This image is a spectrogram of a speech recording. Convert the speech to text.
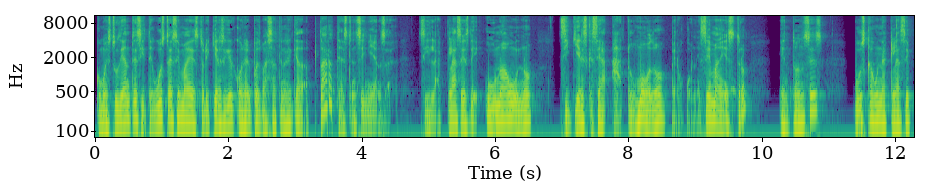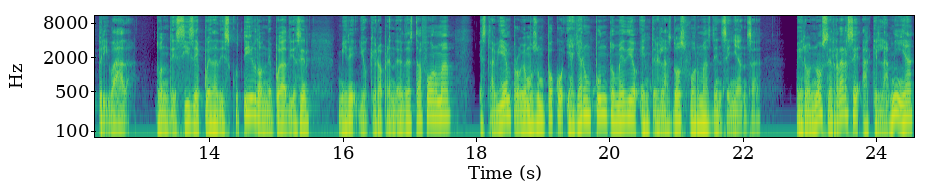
Como estudiante, si te gusta ese maestro y quieres seguir con él, pues vas a tener que adaptarte a esta enseñanza. Si la clase es de uno a uno, si quieres que sea a tu modo, pero con ese maestro, entonces busca una clase privada, donde sí se pueda discutir, donde pueda decir, mire, yo quiero aprender de esta forma, Está bien, probemos un poco y hallar un punto medio entre las dos formas de enseñanza, pero no cerrarse a que la mía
